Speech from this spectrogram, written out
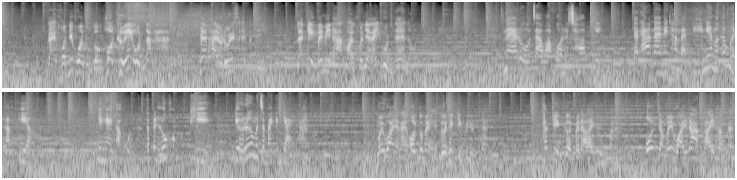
ำแต่คนที่ควรถูกลงโทษคือไอ้อุ่นต่างหากแม่พายรู้นิสัยมันดี และกิ่งไม่มีทางอ่อยคนอย่างไอ้อุ่นแน่นอน แม่รู้จ้าว่าอ้นน่ะชอบกิ่ง แต่ถ้าแม่ไม่ทำแบบนี้เนี่ยมันก็เหมือนลำเอียง ยังไงตาอุ่นก็เป็นลูกของคุณพี่ เดี๋ยวเรื่องมันจะไปกันใหญ่นะ ไม่ว่ายังไงอ้นก็ไม่เห็นด้วยที่กิ่งไปอยู่ที่นั่น ถ้ากิ่งเกิดเป็นอะไรขึ้นมา อ้นจะไม่ไว้หน้าใครทั้งนั้น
